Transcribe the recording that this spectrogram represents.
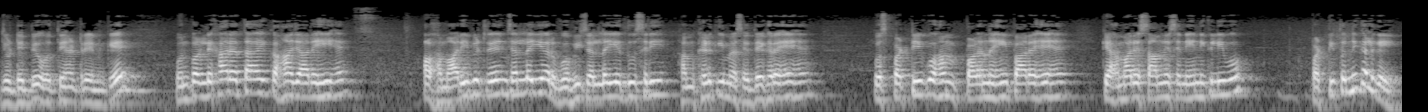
जो डिब्बे होते हैं ट्रेन के उन पर लिखा रहता है, कहाँ जा रही है? अब हमारी भी ट्रेन चल रही है और वो भी चल रही है दूसरी। हम खिड़की में से देख रहे हैं। उस पट्टी को हम पढ़ नहीं पा रहे हैं। क्या हमारे सामने से नहीं निकली वो? पट्टी तो निकल गई।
